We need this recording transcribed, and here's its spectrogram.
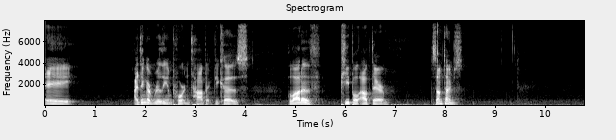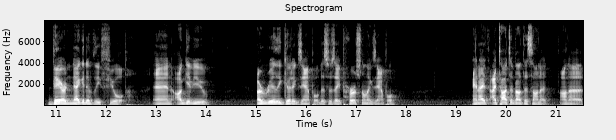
a I think a really important topic because a lot of people out there sometimes they are negatively fueled. And I'll give you a really good example. This is a personal example. And I, I talked about this on a on a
